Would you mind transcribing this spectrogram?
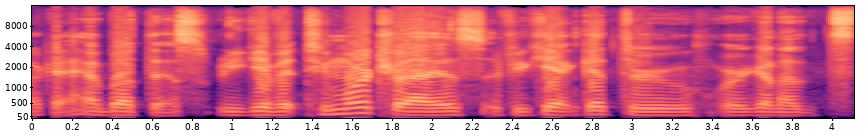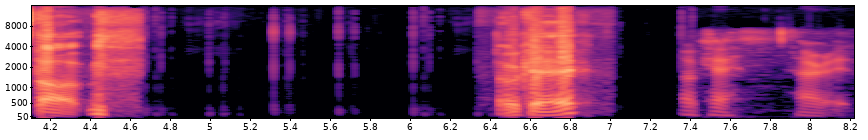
Okay, how about this? We give it two more tries. If you can't get through, we're gonna stop. okay? Okay, alright.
